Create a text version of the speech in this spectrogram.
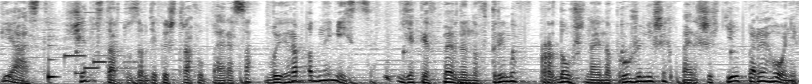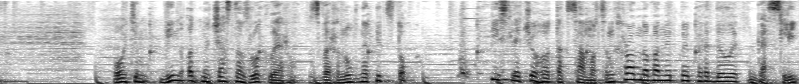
Піаст ще до старту завдяки штрафу Переса виграв одне місце, яке впевнено втримав впродовж найнапруженіших перших кіл перегонів. Потім він одночасно з Локлером звернув на підстоп. Після чого так само синхронно вони випередили Гаслі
